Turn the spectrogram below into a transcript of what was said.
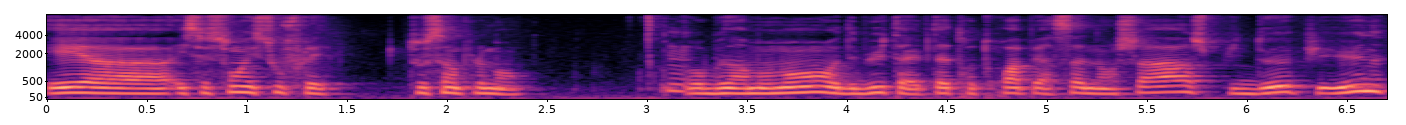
et ils se sont essoufflés, tout simplement. Mm. Au bout d'un moment, au début, tu avais peut-être trois personnes en charge, puis deux, puis une.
